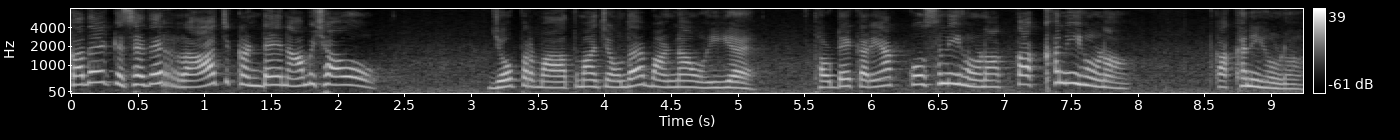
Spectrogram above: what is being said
ਕਦੇ ਕਿਸੇ ਦੇ ਰਾਹ 'ਚ ਕੰਡੇ ਨਾ ਵਿਛਾਓ। ਜੋ ਪ੍ਰਮਾਤਮਾ ਚਾਹੁੰਦਾ ਹੈ, ਬਣਨਾ ਉਹੀ ਹੈ। ਤੁਹਾਡੇ ਕਰਿਆ ਕੁਛ ਨਹੀਂ ਹੋਣਾ, ਕੱਖ ਨਹੀਂ ਹੋਣਾ, ਕੱਖ ਨਹੀਂ ਹੋਣਾ।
